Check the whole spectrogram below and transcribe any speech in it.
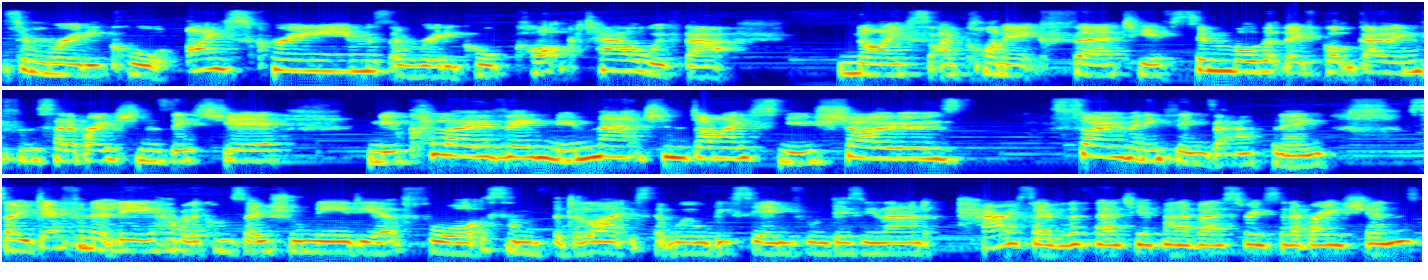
some really cool ice creams, a really cool cocktail with that nice iconic 30th symbol that they've got going for the celebrations this year. New clothing new merchandise new shows so many things are happening. So definitely have a look on social media for some of the delights that we will be seeing from disneyland paris over the 30th anniversary celebrations.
